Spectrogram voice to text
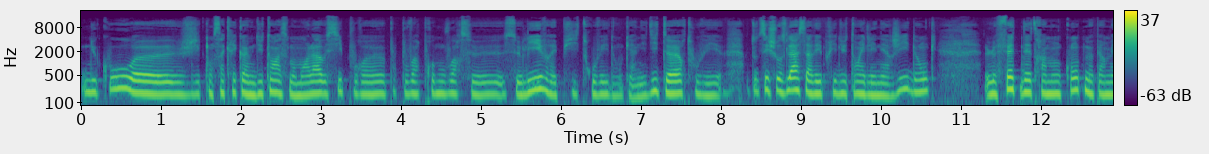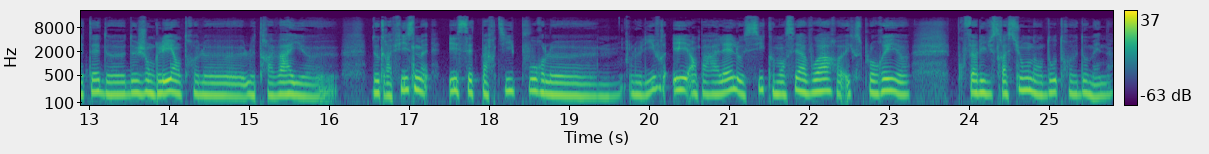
Du coup, euh, j'ai consacré quand même du temps à ce moment-là aussi pour euh, pour pouvoir promouvoir ce, livre et puis trouver donc un éditeur, trouver euh, toutes ces choses-là, ça avait pris du temps et de l'énergie. Donc, le fait d'être à mon compte me permettait de, jongler entre le, travail de graphisme et cette partie pour le, le livre et en parallèle aussi commencer à voir explorer pour faire l'illustration dans d'autres domaines.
